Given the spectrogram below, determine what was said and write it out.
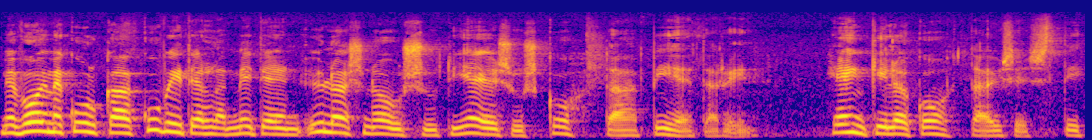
Me voimme kuulkaa kuvitella, miten ylösnoussut Jeesus kohtaa Pietarin henkilökohtaisesti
